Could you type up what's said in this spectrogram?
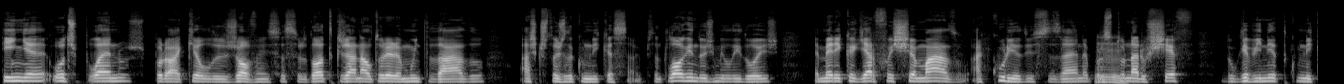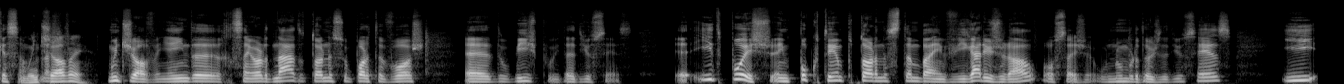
tinha outros planos para aquele jovem sacerdote que já na altura era muito dado às questões da comunicação. E, portanto, logo em 2002, América Guiar foi chamado à Cúria Diocesana para hum. se tornar o chefe do gabinete de comunicação. Muito jovem. Muito jovem, ainda recém-ordenado, torna-se o porta-voz uh, do bispo e da diocese. Uh, e depois, em pouco tempo, torna-se também vigário-geral, ou seja, o número 2 da diocese, e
